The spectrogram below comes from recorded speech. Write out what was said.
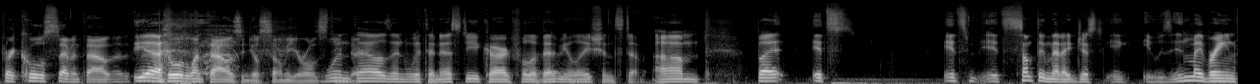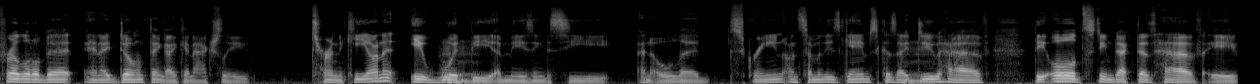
for a cool seven thousand. Yeah. Cool one thousand. You'll sell me your old Steam one Deck. thousand with an SD card full of emulation stuff. Um, but it's it's it's something that I just it, it was in my brain for a little bit, and I don't think I can actually turn the key on it. It would be amazing to see an OLED screen on some of these games because I do have the old Steam Deck does have a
